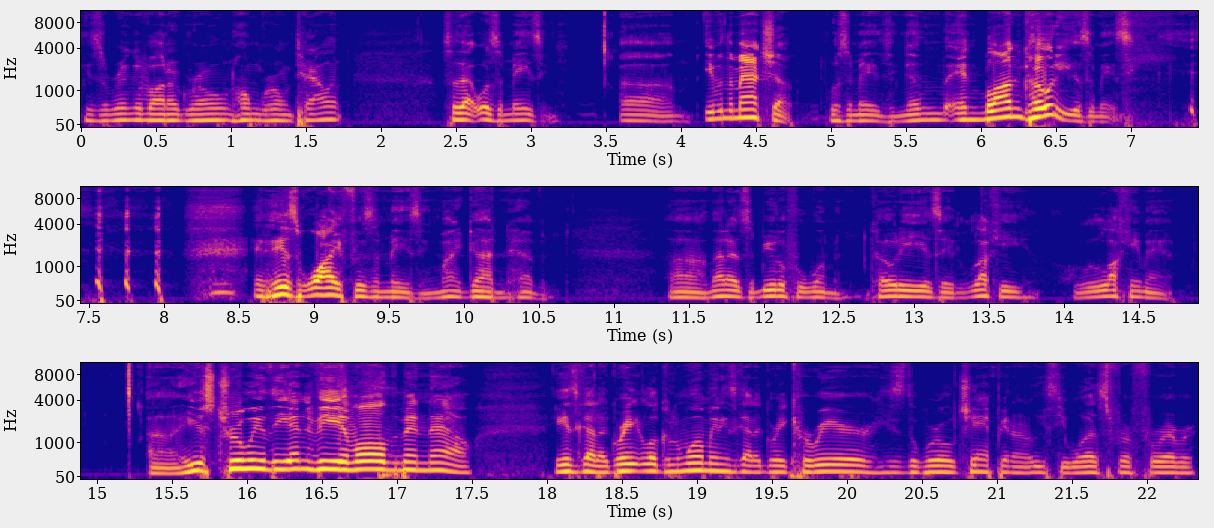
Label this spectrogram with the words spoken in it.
He's a Ring of Honor grown homegrown talent. So that was amazing. Um, even the matchup was amazing, and and Blonde Cody is amazing, and his wife is amazing. My God in heaven, uh, that is a beautiful woman. Cody is a lucky lucky man. Uh, he is truly the envy of all the men now. He's got a great looking woman. He's got a great career. He's the world champion, or at least he was for forever.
